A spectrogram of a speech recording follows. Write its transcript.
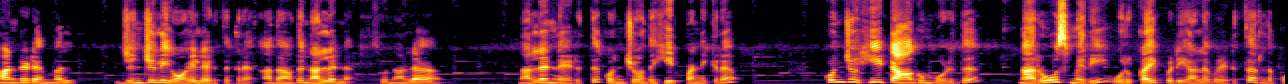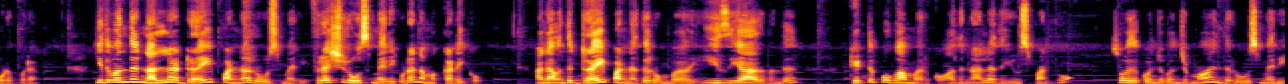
ஹண்ட்ரட் எம்எல் ஜிஞ்சிலி ஆயில் எடுத்துக்கிறேன். அதாவது நல்லெண்ணெய். ஸோ நல்ல நல்லெண்ணெய் எடுத்து கொஞ்சம் அதை ஹீட் பண்ணிக்கிறேன். கொஞ்சம் ஹீட் ஆகும் பொழுது நான் ரோஸ்மெரி ஒரு கைப்பிடி அளவு எடுத்து அதில் போட போகிறேன் இது வந்து நல்லா ட்ரை பண்ண ரோஸ்மெரி ஃப்ரெஷ் ரோஸ்மெரி கூட நமக்கு கிடைக்கும். ஆனால் வந்து ட்ரை பண்ணது ரொம்ப ஈஸியாக அது வந்து கெட்டு போகாமல் இருக்கும். அதனால அதை யூஸ் பண்ணுறோம் ஸோ இது கொஞ்சம் கொஞ்சமாக இந்த ரோஸ்மெரி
